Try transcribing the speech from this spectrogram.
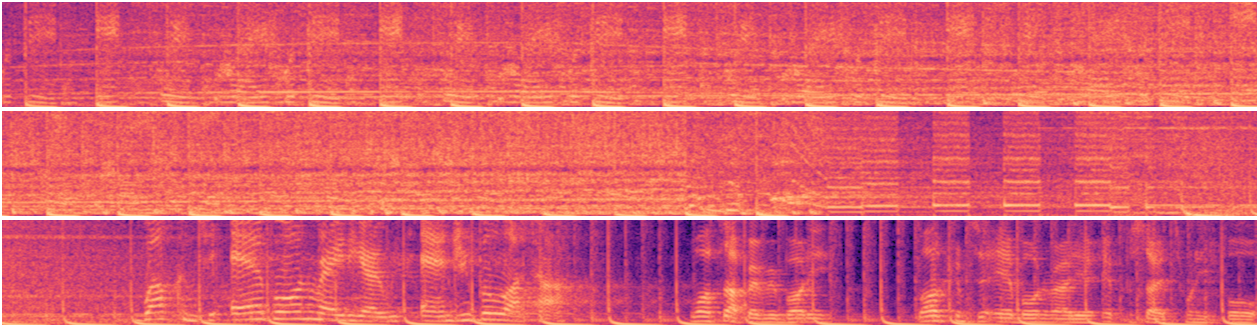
repeat. Eat, sleep, repeat. Eat, sleep, repeat. Eat, sleep, repeat. Eat, sleep, repeat. Eat, sleep, repeat. Welcome to Airborne Radio with Andrew Bellotta. What's up, everybody? Welcome to Airborne Radio episode 24.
